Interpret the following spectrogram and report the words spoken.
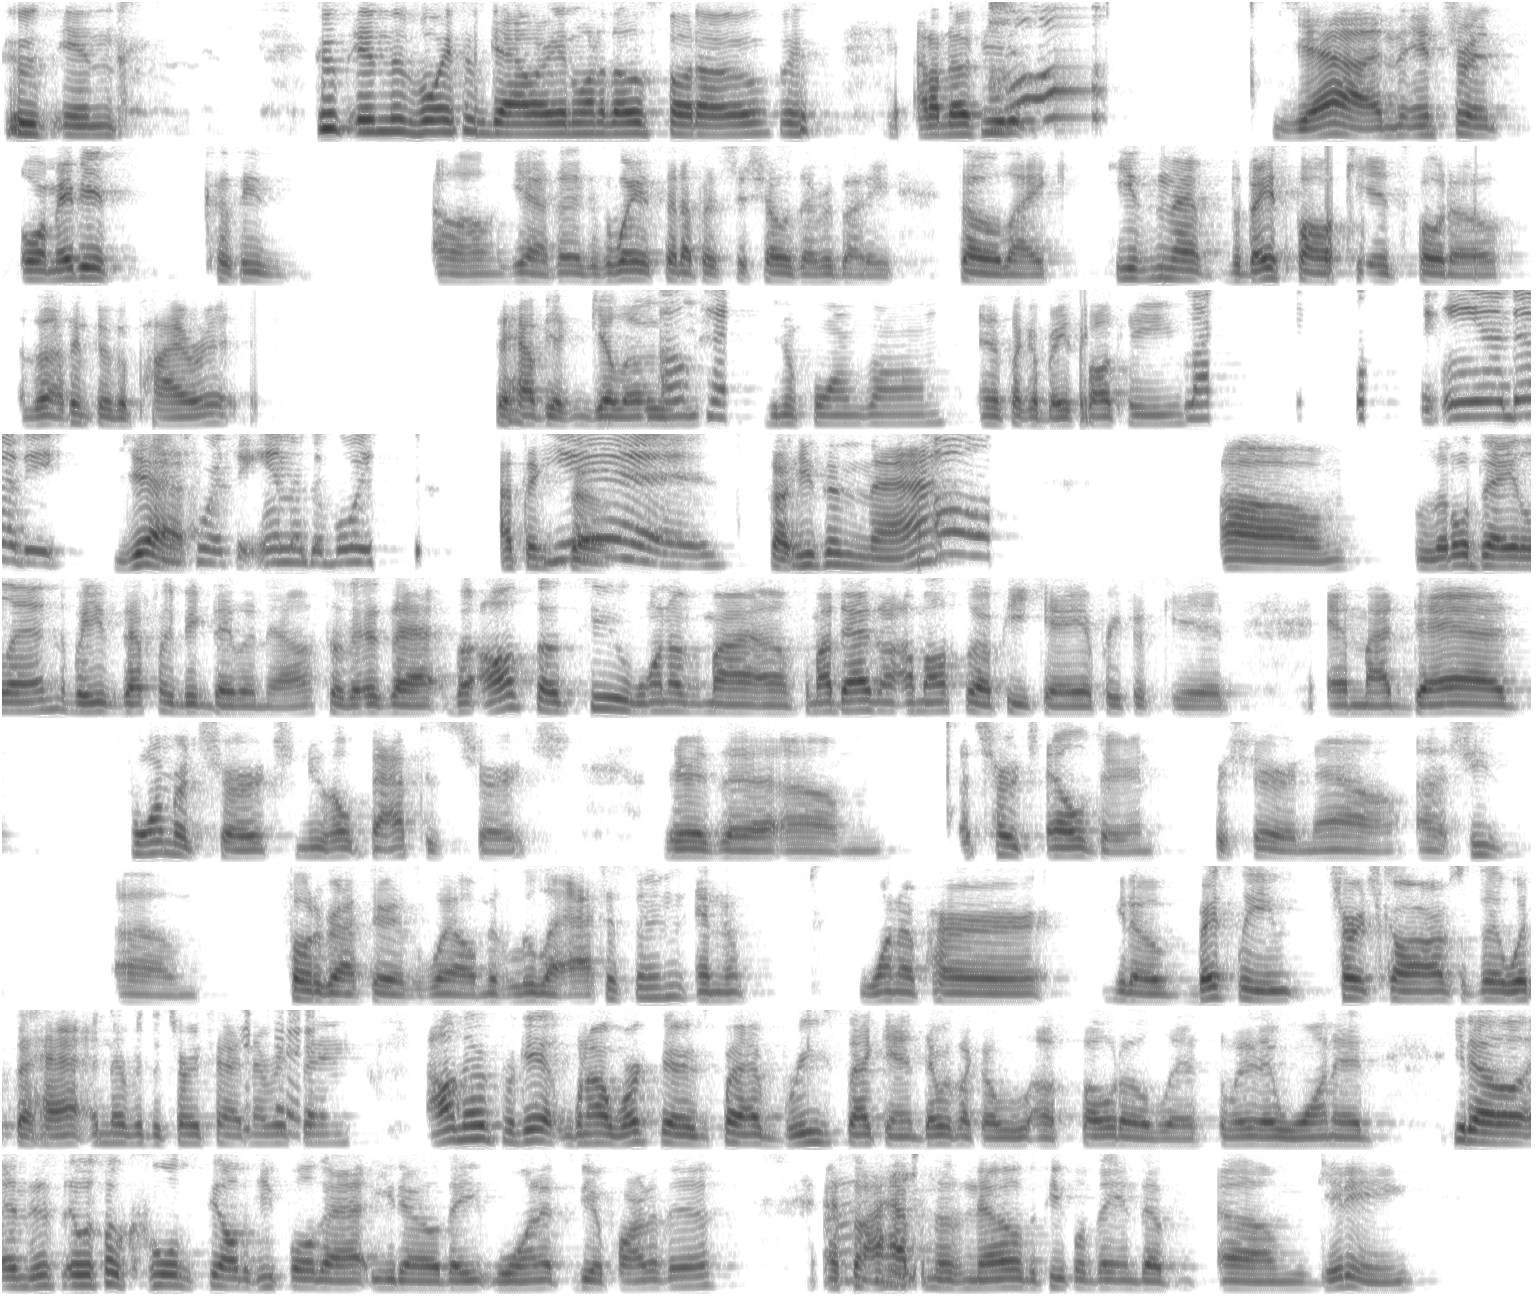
who's in who's in the Voices Gallery in one of those photos. I don't know if you oh. Yeah, and the entrance, or maybe it's because he's Oh yeah, the, the, way it's set up, it just shows everybody. So like he's in that the baseball kids photo. I think they're the Pirates. They have the yellow okay. uniforms on, and it's like a baseball team. Like the end of it. Yes. Towards the end of the voice. I think yes. so. Yes. So he's in that. Oh. Um, little Dalen, but he's definitely big Dalen now. So there's that. But also too, one of my um, so my dad, I'm also a PK, a preacher's kid, and my dad's former church, New Hope Baptist Church, there's a um, a church elder for sure now. Uh, she's um, photographed there as well, Miss Lula Atchison, and one of her, you know, basically church garbs with the, with the hat and everything, the church hat and everything. I'll never forget when I worked there for that brief second. There was like a, a photo list the way they wanted, you know, and this it was so cool to see all the people that you know they wanted to be a part of this. And so I happen to know the people they end up um, getting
